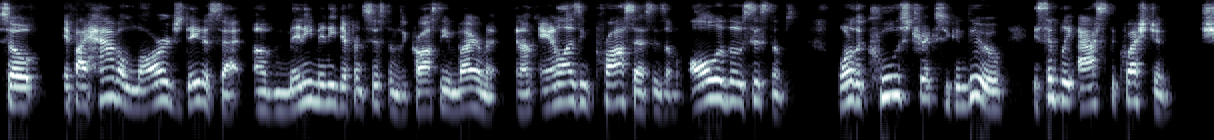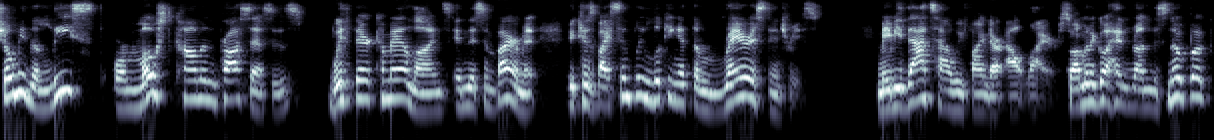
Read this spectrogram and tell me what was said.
So if I have a large data set of many, many different systems across the environment, and I'm analyzing processes of all of those systems, one of the coolest tricks you can do is simply ask the question, show me the least or most common processes with their command lines in this environment, because by simply looking at the rarest entries, maybe that's how we find our outlier. So I'm going to go ahead and run this notebook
